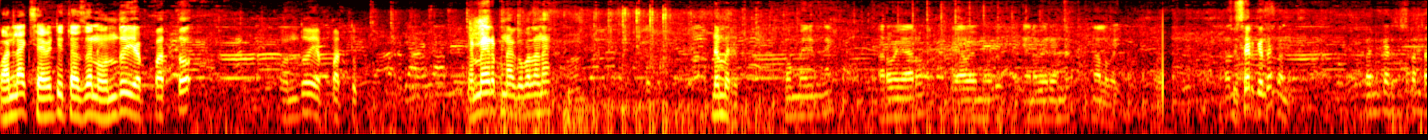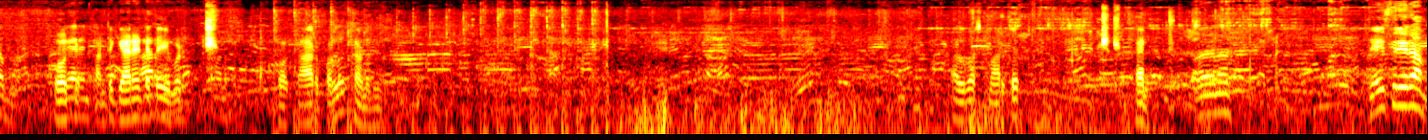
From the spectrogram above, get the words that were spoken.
ಒನ್ సెవెంటీ ಸೆವೆಂಟಿ ತೌಸಂಡ್ ಒಂದು ಎಪ್ಪತ್ತು ಒಂದು ಎಪ್ಪತ್ತು నెంబరప్ నాకు ఇవ్వాలనా నెంబర్ తొంభై ఎనిమిది అరవై ఆరు యాభై మూడు ఎనభై రెండు నలభై. చూసారు కదా? పని కడ చూసుకుంటాము ఓకే అంటే గ్యారెంటీ అయితే ఇవ్వడు. ఒక ఆరు పళ్ళు కడదు ఆల్మోస్ట్ మార్కెట్ జై శ్రీరామ్.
